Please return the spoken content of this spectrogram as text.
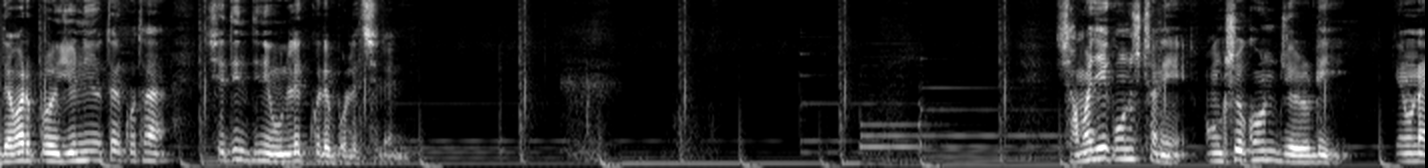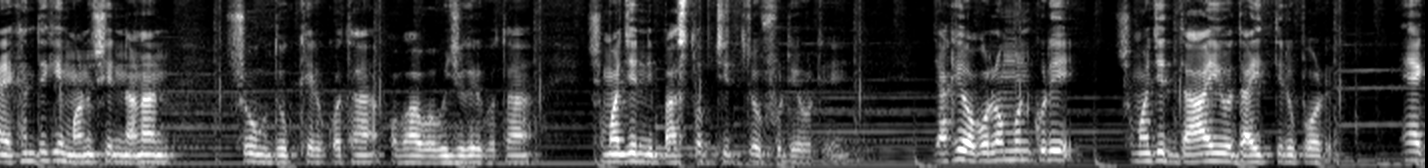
দেওয়ার প্রয়োজনীয়তার কথা সেদিন তিনি উল্লেখ করে বলেছিলেন। সামাজিক অনুষ্ঠানে অংশগ্রহণ জরুরি কেননা এখান থেকে মানুষের নানান সুখ দুঃখের কথা, অভাব অভিযোগের কথা সমাজের বাস্তব চিত্র ফুটে ওঠে, যাকে অবলম্বন করে সমাজের দায় ও দায়িত্বের উপর এক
